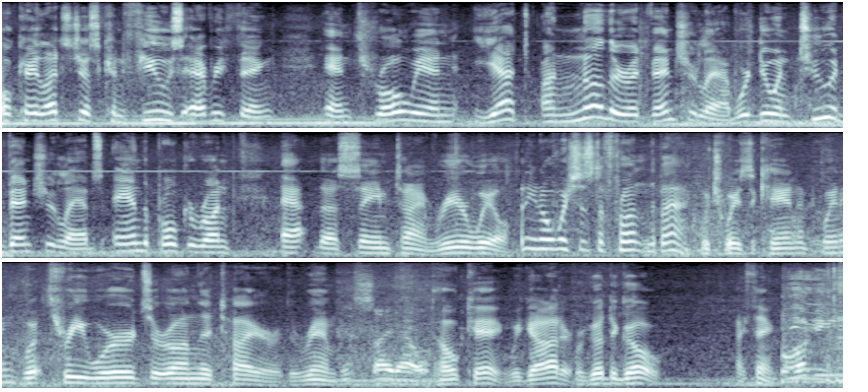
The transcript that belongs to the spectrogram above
Okay, let's just confuse everything and throw in yet another adventure lab. We're doing two adventure labs and the poker run at the same time, rear wheel. How do you know which is the front and the back? Which way's the cannon pointing? What three words are on the tire, the rim? Side out. Okay, we got it. We're good to go, I think. Vlogging the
